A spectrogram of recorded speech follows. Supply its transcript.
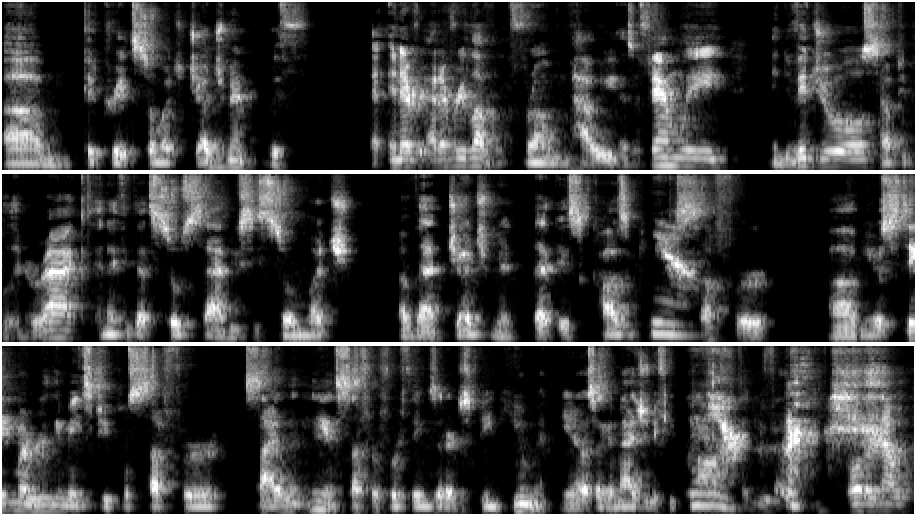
um, could create so much judgment with in every at every level, from how we as a family, individuals, how people interact, and I think that's so sad. We see so much of that judgment that is causing people to suffer. Um, you know, stigma really makes people suffer silently and suffer for things that are just being human. You know, it's like imagine if you coughed Yeah. and you felt well, now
